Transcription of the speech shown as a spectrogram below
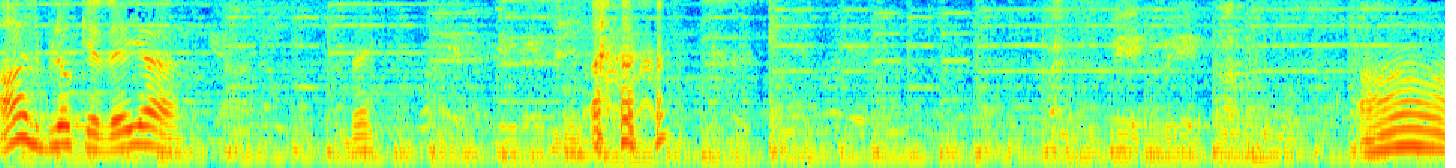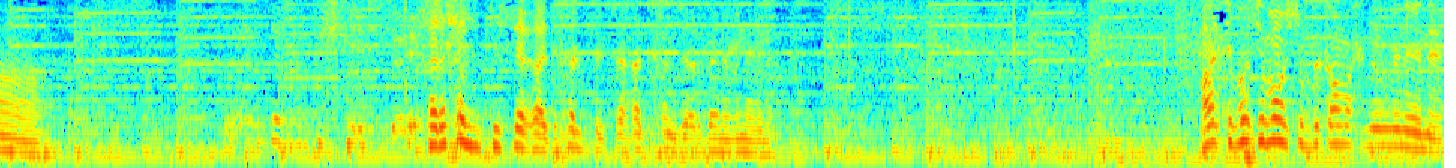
آه البلوك هذايا باهي آه خلي خلي ال PC غادي خلي ال PC غادي خلي نجرب أنا من هنا. ها c'est bon c'est bon شوف بكم محلول من هنا.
